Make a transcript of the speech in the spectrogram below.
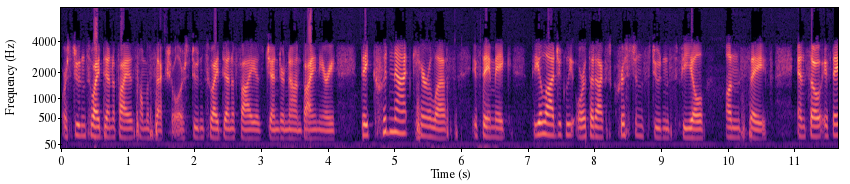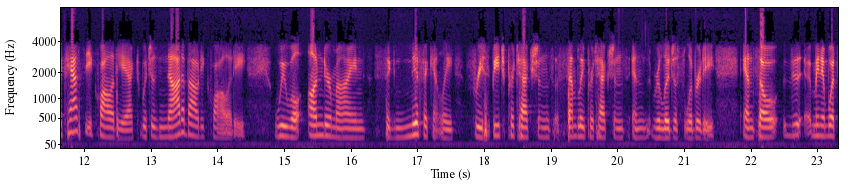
or students who identify as homosexual or students who identify as gender non-binary. They could not care less if they make theologically orthodox Christian students feel unsafe. And so if they pass the Equality Act, which is not about equality, we will undermine significantly free speech protections, assembly protections, and religious liberty. And so, the, I mean, what's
